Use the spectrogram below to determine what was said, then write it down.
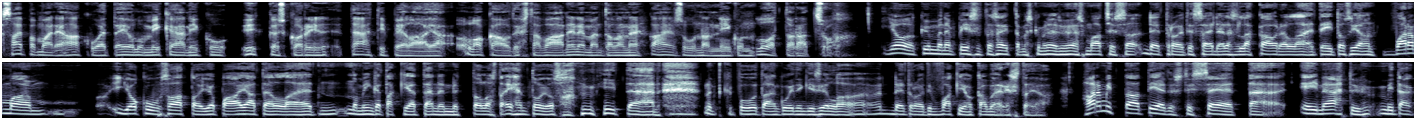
saippamainen haku, että ei ollut mikään niinku ykköskorin tähtipelaaja lokautista, vaan enemmän tällainen kahden suunnan niinku luottoratsu. Joo, 10 pistettä 71 matsissa Detroitissa edellisellä kaudella, että ei tosiaan varmaan joku saattoi jopa ajatella, että no minkä takia tänne nyt tuollaista, eihän toi osaa mitään. Nyt puhutaan kuitenkin silloin Detroitin vakiokaverista. Ja harmittaa tietysti se, että ei nähty, mitä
